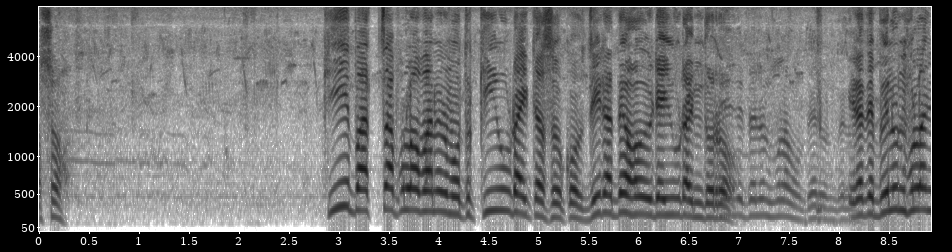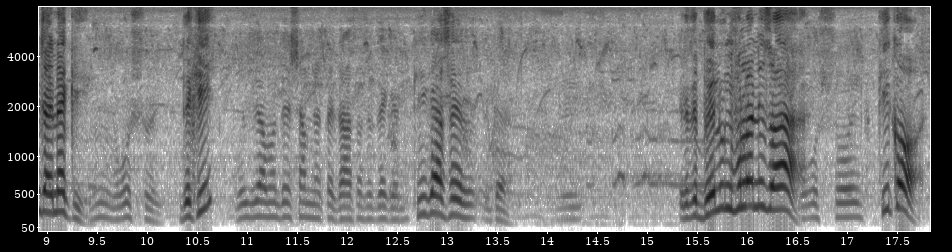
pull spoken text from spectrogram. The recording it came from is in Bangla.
আসো। কি বাচ্চা পোলাপানের মতো কি উড়াইতেছো ক? যেটা দেহ ওইটাই উড়াইন ধরো। এটাতে বেলুন ফুলান যায় নাকি? অবশ্যই। দেখি। ওই যে আমাদের সামনে একটা গাছ আছে দেখেন। কি গাছের এটা? এটাতে বেলুন ফুলানি যা অবশ্যই। কি কয়?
